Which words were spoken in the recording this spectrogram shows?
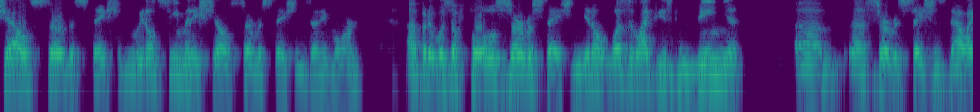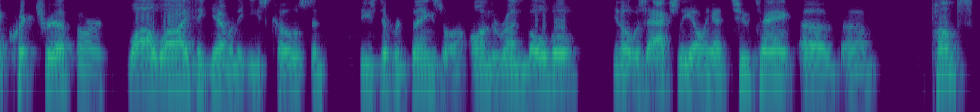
shell service station. We don't see many shell service stations anymore uh, but it was a full service station. You know it wasn't like these convenient um, uh, service stations now like QuikTrip or wawa. I think you have on the east coast and these different things on the run mobile. You know, it was actually only had two tank uh, um, pumps.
